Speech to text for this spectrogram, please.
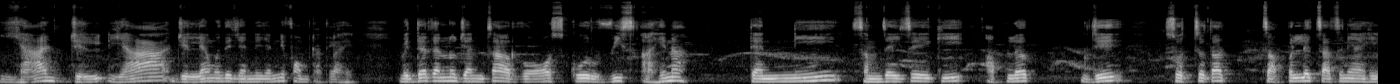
ह्या जिल ह्या जिल्ह्यामध्ये ज्यांनी ज्यांनी फॉर्म टाकला आहे विद्यार्थ्यांनो ज्यांचा रॉ स्कोर वीस आहे ना त्यांनी समजायचं आहे की आपलं जे स्वच्छता चापल्य चाचणी आहे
